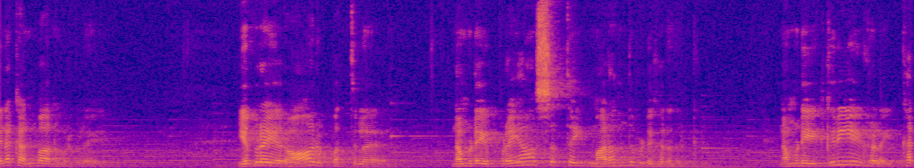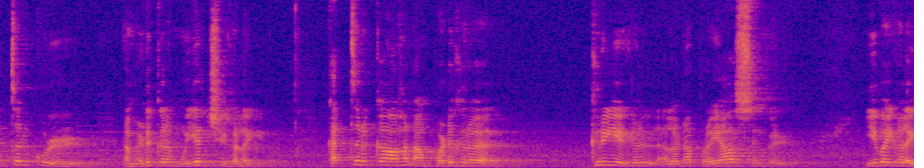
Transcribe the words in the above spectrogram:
எனக்கு அன்பானவர்களே எப்ரேயர் ஆறு பத்தில் நம்முடைய பிரயாசத்தை மறந்து விடுகிறதற்கு நம்முடைய கிரியைகளை கத்தருக்குள் நம்ம எடுக்கிற முயற்சிகளை கத்தருக்காக நாம் படுகிற கிரியைகள் அல்லனா பிரயாசங்கள் இவைகளை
